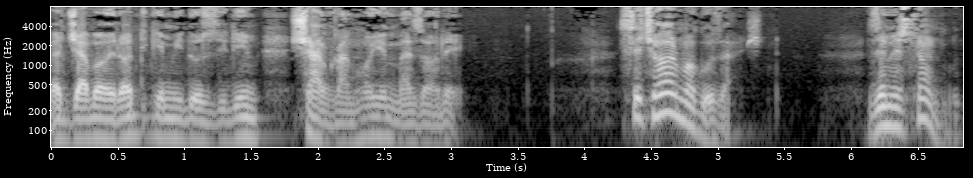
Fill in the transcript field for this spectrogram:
و جواهراتی که میدزدیدیم شلغم های مزاره سه چهار ماه گذشت. زمستان بود.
